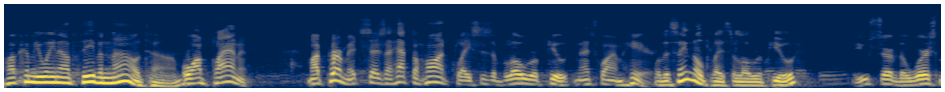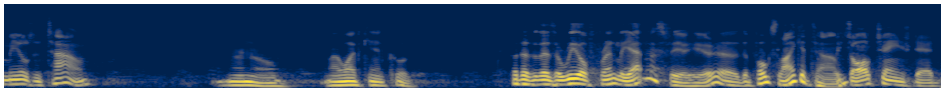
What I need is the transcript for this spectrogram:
How come you ain't out thieving now, Tom? Oh, I'm planning. My permit says I have to haunt places of low repute, and that's why I'm here. Well, this ain't no place of low repute. You serve the worst meals in town. I know. My wife can't cook. But there's, there's a real friendly atmosphere here. Uh, the folks like it, Tom. It's all changed, Ed.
